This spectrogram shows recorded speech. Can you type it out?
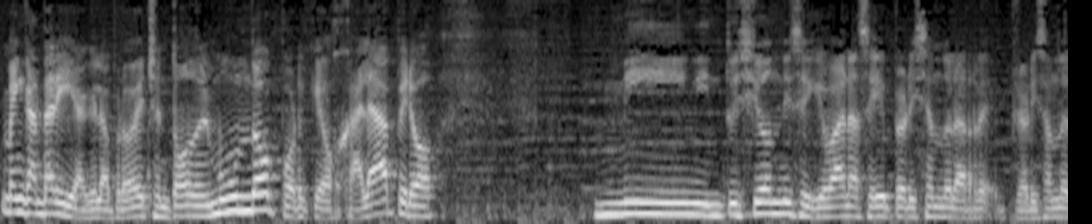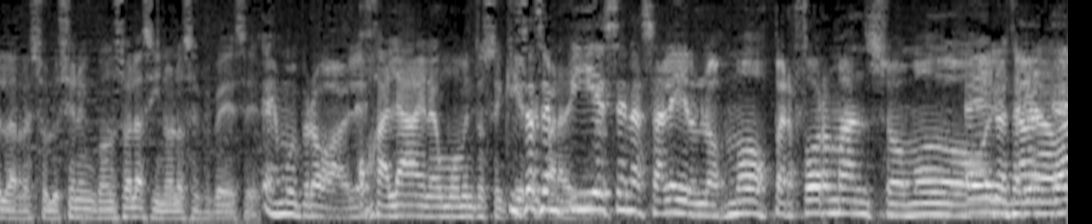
Me encantaría que lo aprovechen todo el mundo, porque ojalá, pero Mi, mi intuición dice que van a seguir priorizando la, re- priorizando la resolución en consolas y no los FPS. Es muy probable. Ojalá en algún momento se quiebre Quizás el empiecen a salir los modos performance o modo... Eh, no estaría nada eh,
